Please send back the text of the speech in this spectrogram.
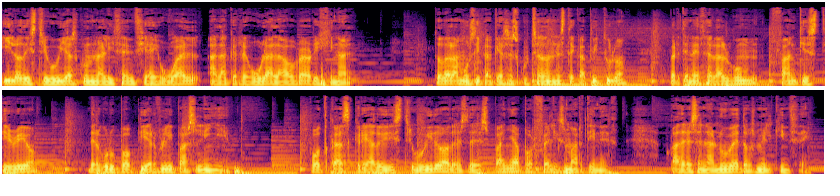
y lo distribuyas con una licencia igual a la que regula la obra original. Toda la música que has escuchado en este capítulo pertenece al álbum Funky Stereo del grupo Pierre Pasligne. Podcast creado y distribuido desde España por Félix Martínez. Padres en la Nube 2015.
